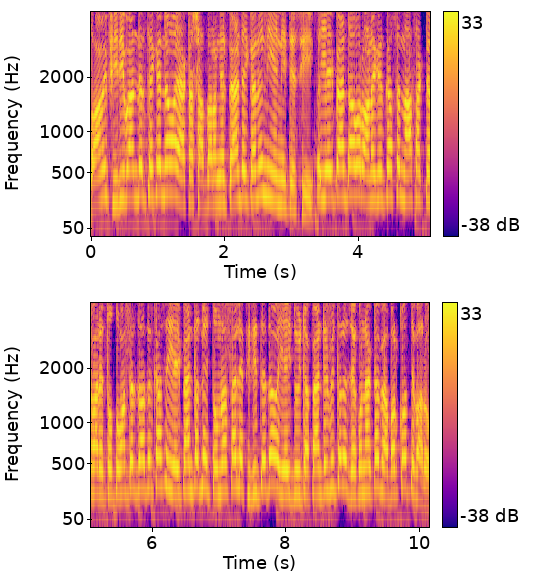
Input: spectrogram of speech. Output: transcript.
তো আমি ফ্রি বান্ডেল থেকে নেওয়া একটা সাদা রঙের প্যান্ট এখানে নিয়ে নিতেছি। তো এই প্যান্টটা আবার অনেকের কাছে না থাকতে পারে। তো তোমাদের যাদের কাছে এই প্যান্টটা নেই, তোমরা চাইলে ফ্রিতে দাও এই দুইটা প্যান্টের ভিতরে যে কোনো একটা ব্যবহার করতে পারো।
